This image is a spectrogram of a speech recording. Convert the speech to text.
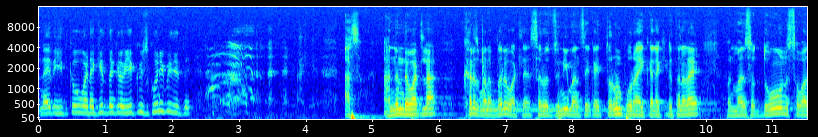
नाही तर इतकं उभाट्या कीर्तन केलं एकवीस कोणी बी देते. असं आनंद वाटला. खरंच मला बरं वाटलं. सर्व जुनी माणसं काही तरुण पोरं ऐकायला कीर्तनाला आहे. पण माणसं दोन सव्वा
